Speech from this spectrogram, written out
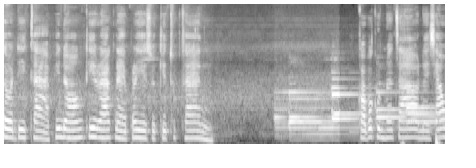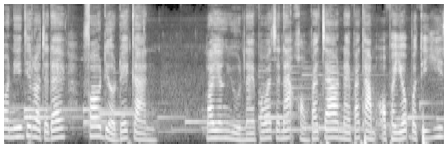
สวัสดีค่ะ พี่น้องที่รักในพระเยซูคริสต์ทุกท่าน ขอบพระคุณพระเจ้าในเช้าวันนี้ที่เราจะได้เฝ้าเดี่ยวด้วยกัน เรายังอยู่ในพระวจนะของพระเจ้าในพระธรรมอพยพบทที่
